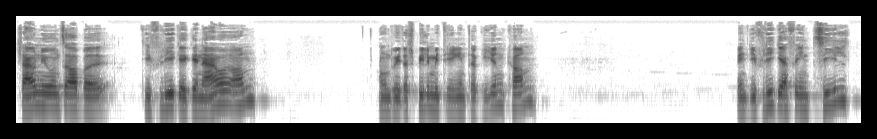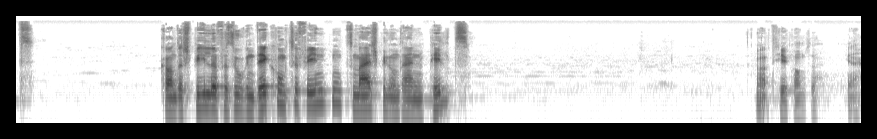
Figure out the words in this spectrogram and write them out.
Schauen wir uns aber die Fliege genauer an und wie der Spieler mit ihr interagieren kann. Wenn die Fliege auf ihn zielt, kann der Spieler versuchen, Deckung zu finden, zum Beispiel unter einem Pilz. Ah, hier kommt er. Ja.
